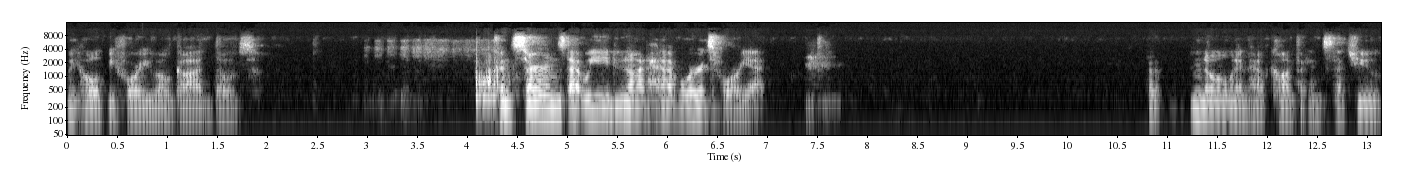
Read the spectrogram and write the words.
We hold before you, O oh God, those concerns that we do not have words for yet. Know and have confidence that you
